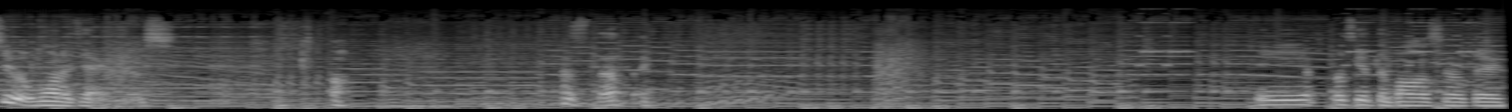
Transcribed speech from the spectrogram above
See what one attack does. Oh. That's nothing. Yep, let's get the balls out there.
